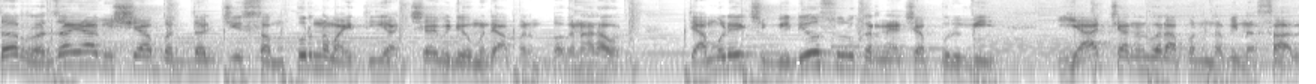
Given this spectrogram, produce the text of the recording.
तर रजा या विषयाबद्दलची संपूर्ण माहिती आजच्या व्हिडिओमध्ये आपण बघणार आहोत. त्यामुळेच व्हिडिओ सुरू करण्याच्या पूर्वी या चॅनलवर आपण नवीन असाल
